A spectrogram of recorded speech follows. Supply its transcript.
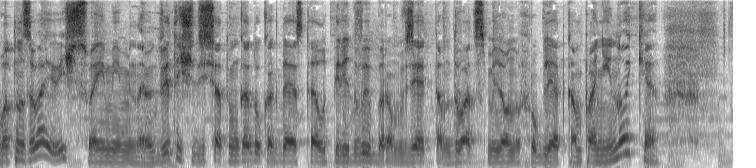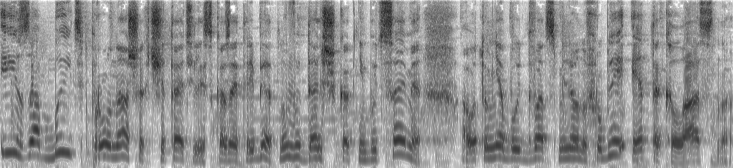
Вот называю вещи своими именами. В 2010 году, когда я стоял перед выбором взять там 20 миллионов рублей от компании Nokia и забыть про наших читателей, сказать, ребят, ну вы дальше как-нибудь сами, а вот у меня будет 20 миллионов рублей, это классно.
